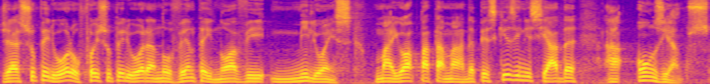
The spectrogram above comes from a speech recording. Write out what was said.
já é superior ou foi superior a 99 milhões maior patamar da pesquisa iniciada há 11 anos.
